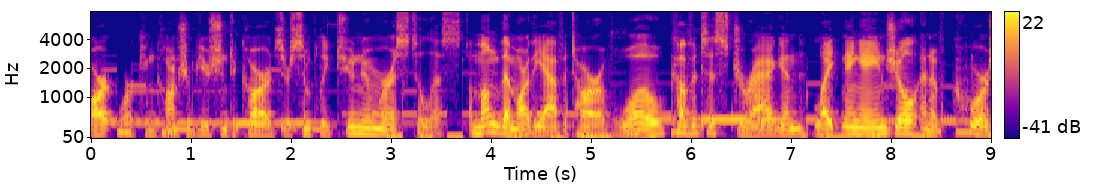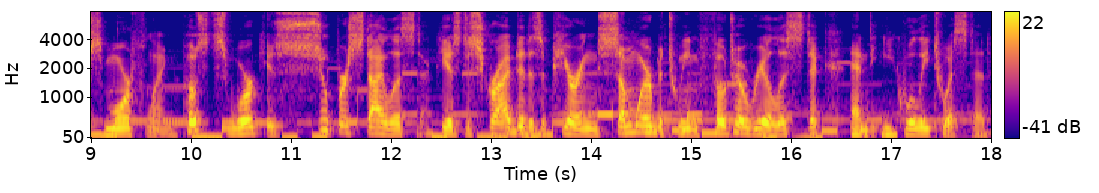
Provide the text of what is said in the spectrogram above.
artwork and contribution to cards are simply too numerous to list. Among them are the Avatar of Woe, Covetous Dragon, Lightning Angel, and of course Morphling. Post's work is super stylistic. He has described it as appearing somewhere between photorealistic and equally twisted.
